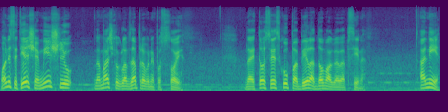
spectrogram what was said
Oni se tješe mišlju da Mačkoglav zapravo ne postoji. Da je to sve skupa bila Domagojeva psina. A nije.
